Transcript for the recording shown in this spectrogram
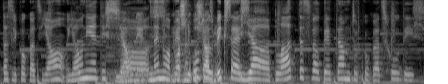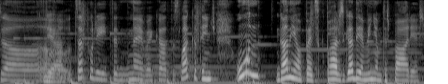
tas ir kaut kāds jaun, jaunietis, Jaunietis, nenopietns. nošļupušās biksēs. Jā, plates vēl pie tam, tur kaut kāds hudijs, Jā. cepurīte, ne, vai kā tas lakatiņš. Un gan jau pēc pāris gadiem viņam tas pāries.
